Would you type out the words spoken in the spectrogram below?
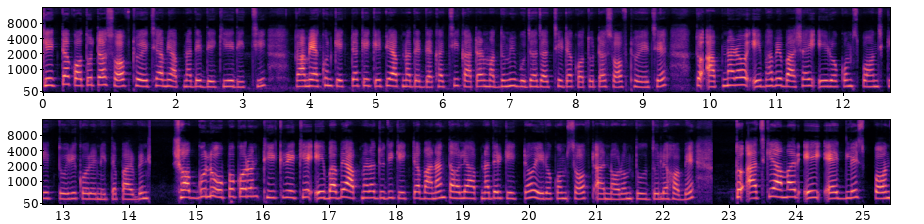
কেকটা কতটা সফট হয়েছে আমি আপনাদের দেখিয়ে দিচ্ছি। তো আমি এখন কেকটাকে কেটে আপনাদের দেখাচ্ছি, কাটার মাধ্যমেই বোঝা যাচ্ছে এটা কতটা সফট হয়েছে। তো আপনারাও এইভাবে বাসায় এরকম স্পঞ্জ কেক তৈরি করে নিতে পারবেন। সবগুলো উপকরণ ঠিক রেখে এভাবে আপনারা যদি কেকটা বানান, তাহলে আপনাদের কেকটাও এরকম সফট আর নরম তুলতুলে হবে। তো আজকে আমার এই এগলেস স্পঞ্জ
